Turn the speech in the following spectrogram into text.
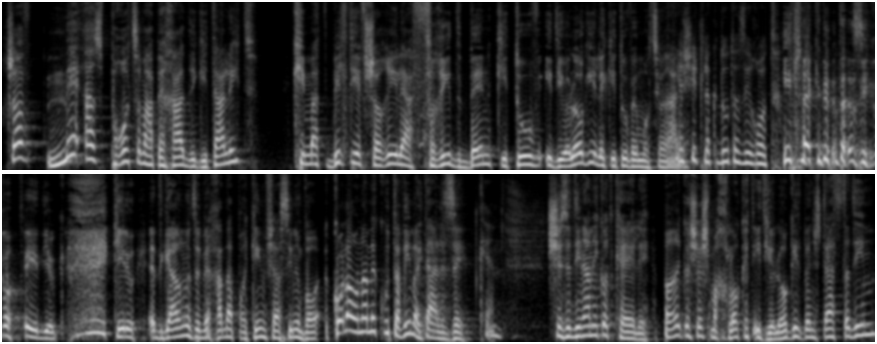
עכשיו, מאז פרוץ המהפכה הדיגיטלית, כמעט בלתי אפשרי להפריד בין כיתוב אידיאולוגי לכיתוב אמוציונלי. יש התלכדות הזירות. התלכדות הזירות בדיוק. כאילו, הדגרנו את זה באחד מהפרקים שעשינו, בו, כל העונה מקוטבים הייתה על זה. כן. שזה דינמיקות כאלה, ברגע שיש מחלוקת אידיאולוגית בין שני הצדדים,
